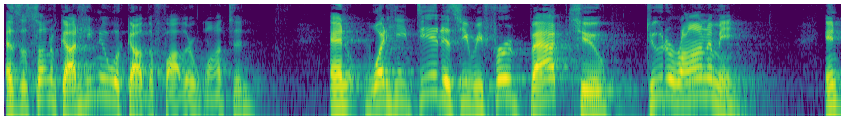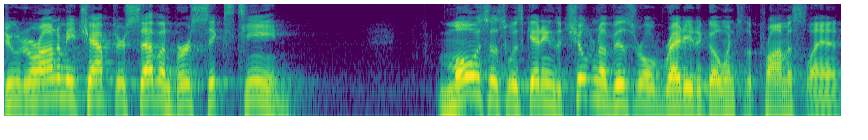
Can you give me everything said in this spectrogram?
as the Son of God, he knew what God the Father wanted. And what he did is he referred back to Deuteronomy. In Deuteronomy chapter 7, verse 16, Moses was getting the children of Israel ready to go into the promised land,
